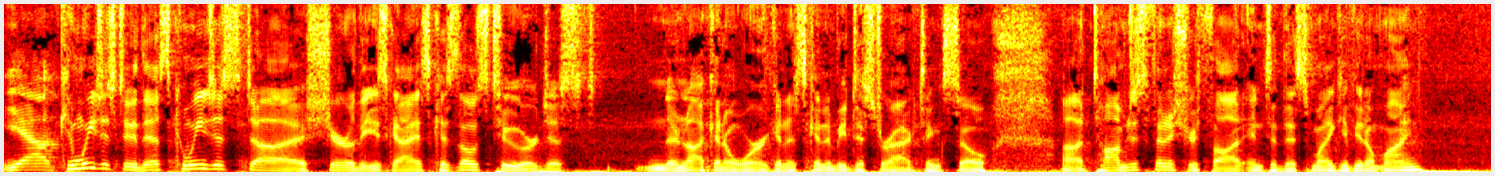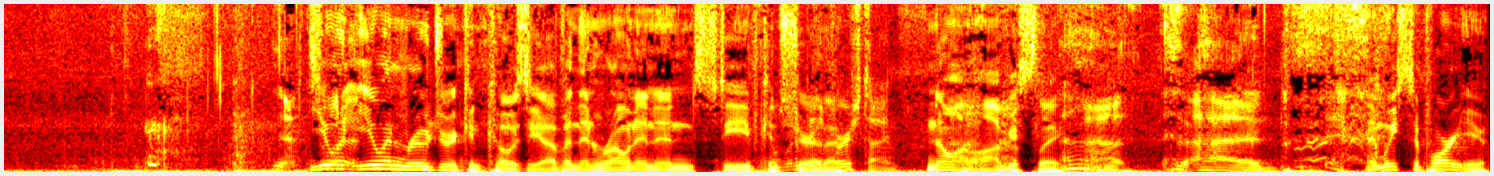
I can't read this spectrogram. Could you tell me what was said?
Yeah, can we just do this? Can we just uh, share these guys? Because those two are just, they're not going to work and it's going to be distracting. So, uh, Tom, just finish your thought into this mic if you don't mind. Yeah, You and, you and Rudra can cozy up, and then Ronan and Steve can share the that. first time. No, obviously. Uh, uh, and we support you.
